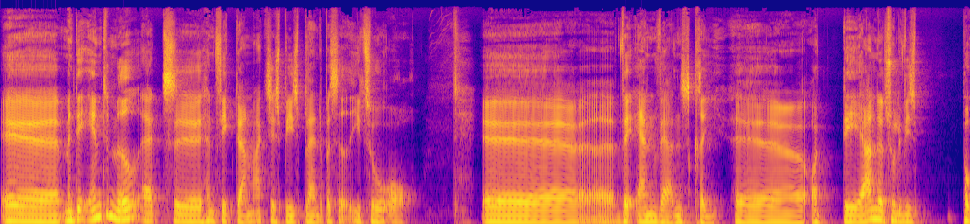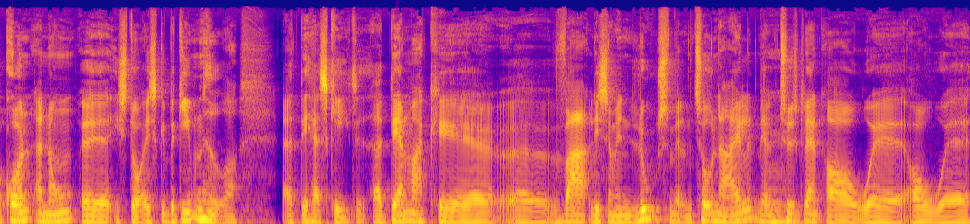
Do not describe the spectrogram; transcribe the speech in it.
Øh, men det endte med, at øh, han fik Danmark til at spise plantebaseret i to år øh, ved 2. verdenskrig. Øh, og det er naturligvis på grund af nogle øh, historiske begivenheder, at det her skete. At Danmark øh, øh, var ligesom en lus mellem to negle, mellem mm. Tyskland og, øh, og, øh,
